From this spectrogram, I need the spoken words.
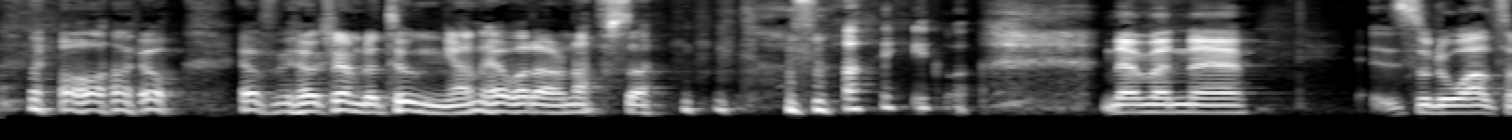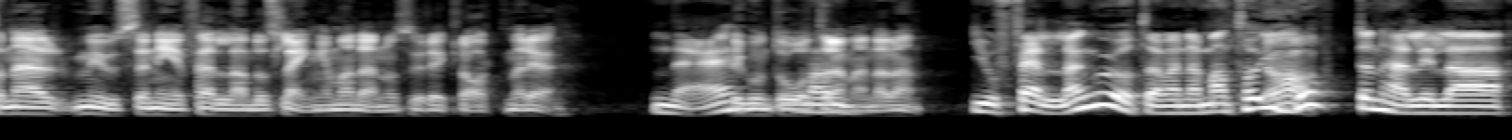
Ja, jag, jag, jag klämde tungan när jag var där och nafsade. Nej men, eh, så då alltså när musen är i fällan då slänger man den och så är det klart med det? Nej. Det går inte att man- återanvända den? Jo, fällan går att återanvända. Man tar ju Jaha. bort den här lilla,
